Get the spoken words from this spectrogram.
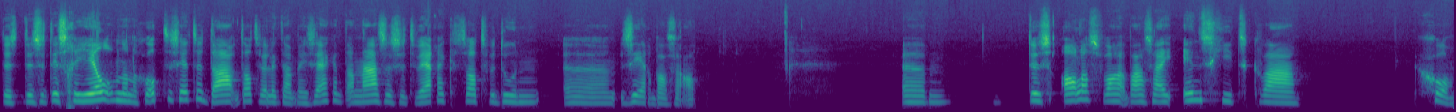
Dus, dus het is reëel om er nog op te zitten, dat wil ik daarmee zeggen. Daarnaast is het werk dat we doen uh, zeer bazaal. Um, dus alles waar, waar zij inschiet qua, goh,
